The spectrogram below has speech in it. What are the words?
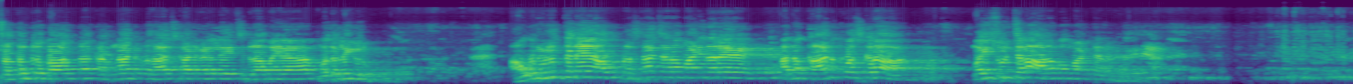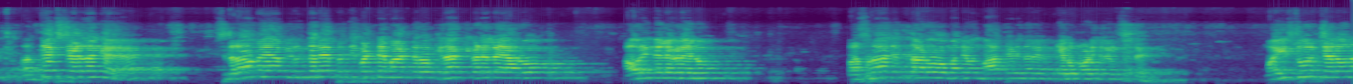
ಸ್ವತಂತ್ರ ಭಾರತ, ಕರ್ನಾಟಕದ ರಾಜಕಾರಣಗಳಲ್ಲಿ ಸಿದ್ದರಾಮಯ್ಯ ಮೊದಲಿಗರು ಅವ್ರ ವಿರುದ್ಧನೇ ಅವ್ರು ಭ್ರಷ್ಟಾಚಾರ ಮಾಡಿದ್ದಾರೆ ಅನ್ನೋ ಕಾರಣಕ್ಕೋಸ್ಕರ ಮೈಸೂರು ಚಲ ಆರಂಭ ಮಾಡ್ತಾರೆ ಅಧ್ಯಕ್ಷ ಹೇಳ್ದಂಗೆ ಸಿದ್ದರಾಮಯ್ಯ ವಿರುದ್ಧನೇ ಪ್ರತಿಭಟನೆ ಮಾಡ್ತಿರೋ ಗಿರಾಕಿಗಳೆಲ್ಲ ಯಾರು? ಅವ್ರ ಹಿನ್ನೆಲೆಗಳೇನು? ಬಸವರಾಜ್ ಎತ್ತಾಡೋ ಮೊನ್ನೆ ಒಂದು ಮಾತು ಹೇಳಿದ್ದಾರೆ ಕೆಲವು ನೋಡಿದ್ರೆ ಅನ್ಸುತ್ತೆ. ಮೈಸೂರು ಚಲೋನ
